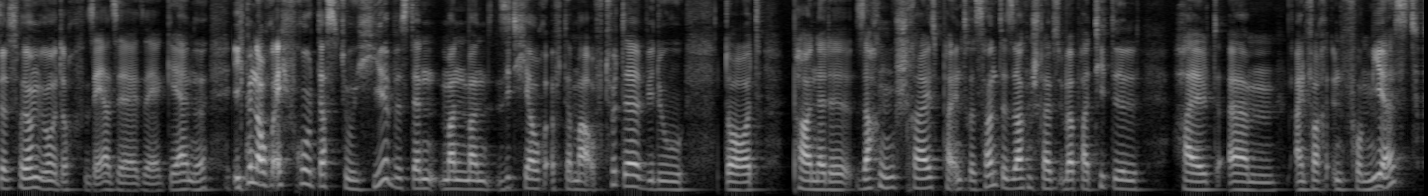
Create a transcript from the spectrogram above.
das hören wir doch sehr, sehr, sehr gerne. Ich bin auch echt froh, dass du hier bist, denn man, man sieht dich ja auch öfter mal auf Twitter, wie du dort ein paar nette Sachen schreibst, ein paar interessante Sachen schreibst, über ein paar Titel halt ähm, einfach informierst.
